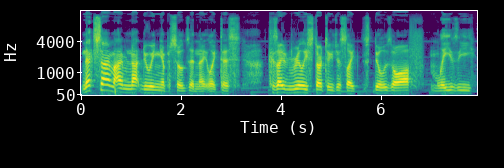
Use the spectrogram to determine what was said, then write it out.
Next time, I'm not doing episodes at night like this, cause I really start to just like doze off. I'm lazy.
